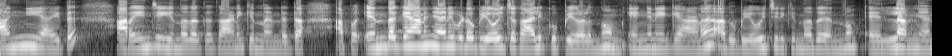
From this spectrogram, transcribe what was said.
ഭംഗിയായിട്ട് അറേഞ്ച് ചെയ്യുന്നതൊക്കെ കാണിക്കുന്നുണ്ട് കേട്ടോ അപ്പോൾ എന്തൊക്കെയാണ് ഞാൻ ഇവിടെ ഉപയോഗിച്ച കാലിക്കുപ്പികളെന്നും എങ്ങനെയൊക്കെയാണ് അത് ഉപയോഗിച്ചിരിക്കുന്നത് എന്നും എല്ലാം ഞാൻ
